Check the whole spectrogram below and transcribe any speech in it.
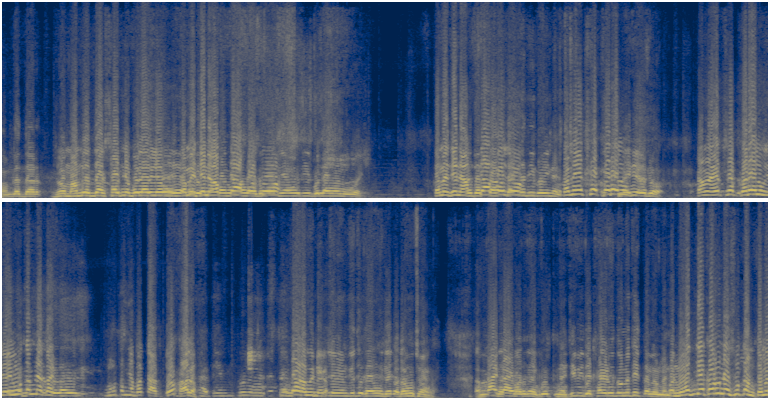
મામલતદાર. જો મામલતદાર સાહેબ ને બોલાવી લેવું. તમે જેને હપ્તા આપો છો બોલાવવાનું હોય. તમે જેને હપ્તા આપો છો તમે એક્સેપ્ટ કરેલું છે. છો. તમે એક્સેપ્ટ કરેલું છે હું તમને કહી હું તમને બતાવતો હાલો. એમ કીધું કે હું દેખા દઉં છું. દેખાડ્યું તો નથી તમે મને. દેખાડું ને શું કામ? તમે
